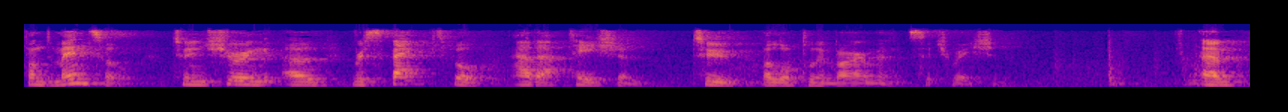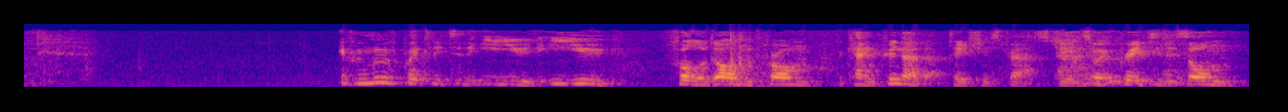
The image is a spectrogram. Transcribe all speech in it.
fundamental to ensuring a respectful adaptation to a local environment situation. Um, if we move quickly to the EU, the EU followed on from the Cancun adaptation strategy, and so it created its own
